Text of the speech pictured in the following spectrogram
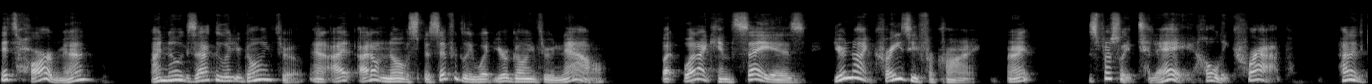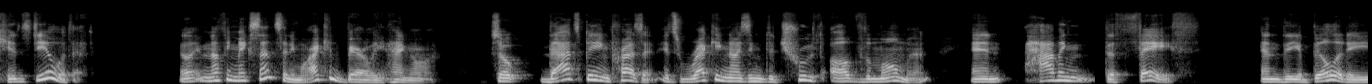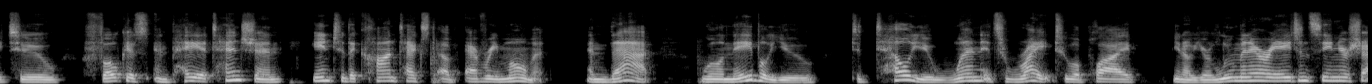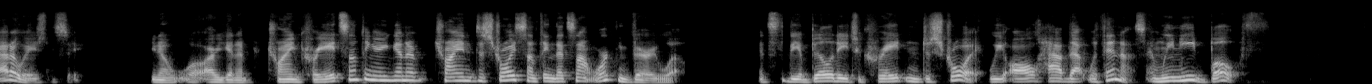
It's hard, man. I know exactly what you're going through. And I, I don't know specifically what you're going through now, but what I can say is you're not crazy for crying, right? Especially today. Holy crap. How did kids deal with it? Like, nothing makes sense anymore. I can barely hang on. So that's being present. It's recognizing the truth of the moment and having the faith and the ability to focus and pay attention into the context of every moment. And that will enable you to tell you when it's right to apply, you know, your luminary agency and your shadow agency. You know, well, are you going to try and create something or are you going to try and destroy something that's not working very well? It's the ability to create and destroy. We all have that within us, and we need both.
